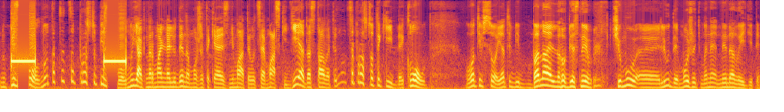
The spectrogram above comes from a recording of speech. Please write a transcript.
Ну, піздбол. Ну та це, це просто піздбол. Ну як нормальна людина може таке знімати? Оце маски діда ставити. Ну це просто такий, блядь, клоун. От і все. Я тобі банально об'яснив, чому е, люди можуть мене ненавидіти.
